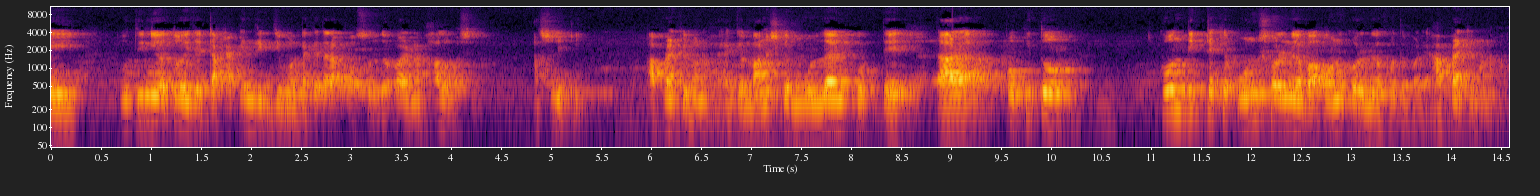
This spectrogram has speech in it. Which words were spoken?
এই প্রতিনিয়ত এই যে টাকা কেন্দ্রিক জীবনটাকে তারা পছন্দ করে না, ভালোবাসে না। আসলে কি? আপনার কি মনে হয়? একজন মানুষকে মূল্যায়ন করতে তার প্রকৃত কোন দিকটাকে অনুসরণীয় বা অনুকরণীয় হতে পারে? আপনার কি মনে হয়?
